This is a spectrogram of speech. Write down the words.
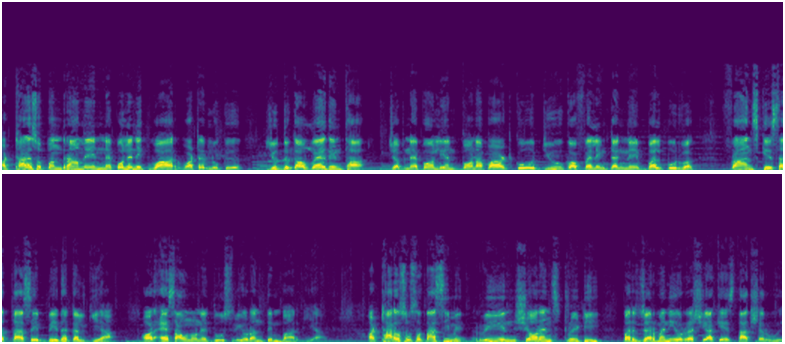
1815 में नेपोलियनिक वार वाटरलू के युद्ध का वह दिन था जब नेपोलियन बोनापार्ट को ड्यूक ऑफ़ वेलिंगटन ने बलपूर्वक फ्रांस के सत्ता से बेदखल किया और ऐसा उन्होंने दूसरी और अंतिम बार किया। अठारह में री इंश्योरेंस ट्रीटी पर जर्मनी और रशिया के हस्ताक्षर हुए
